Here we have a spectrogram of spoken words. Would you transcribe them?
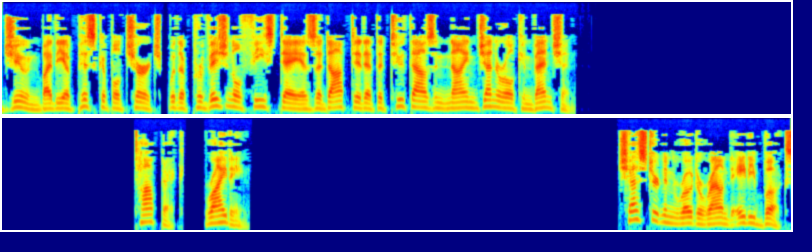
June by the Episcopal Church, with a provisional feast day as adopted at the 2009 General Convention. Writing Chesterton wrote around 80 books,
